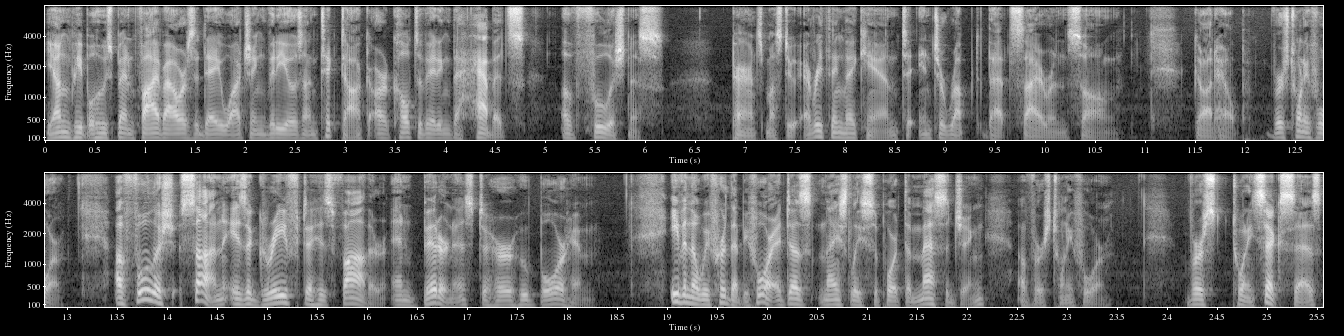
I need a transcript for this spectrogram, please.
Young people who spend five hours a day watching videos on TikTok are cultivating the habits of foolishness. Parents must do everything they can to interrupt that siren song. God help. Verse 24 A foolish son is a grief to his father, and bitterness to her who bore him. Even though we've heard that before, it does nicely support the messaging of verse 24. Verse 26 says,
